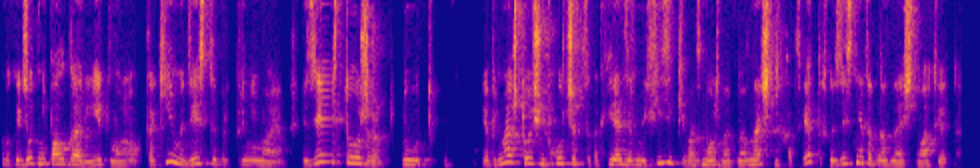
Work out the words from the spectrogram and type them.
ну, идет не по алгоритму, какие мы действия предпринимаем? Здесь тоже, ну, вот, я понимаю, что очень хочется, как ядерной физики, возможно, однозначных ответов, но здесь нет однозначного ответа,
